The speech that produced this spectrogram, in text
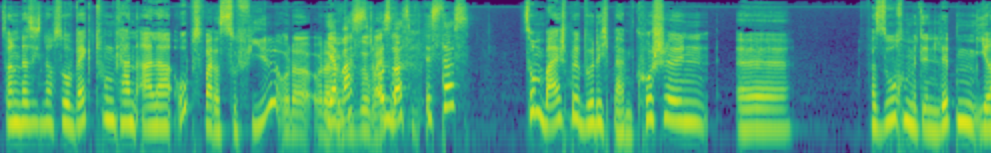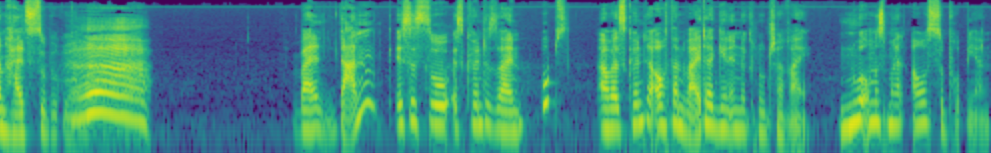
sondern dass ich noch so wegtun kann, aller, ups, war das zu viel? Oder, oder Ja, was, so, weißt und du? was ist das? Zum Beispiel würde ich beim Kuscheln äh, versuchen, mit den Lippen ihren Hals zu berühren. Weil dann ist es so, es könnte sein, ups, aber es könnte auch dann weitergehen in eine Knutscherei. Nur um es mal auszuprobieren.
